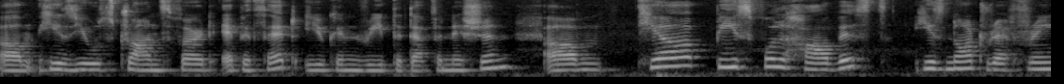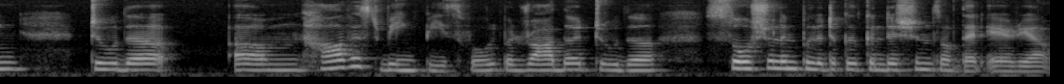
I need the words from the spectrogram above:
Um, he's used transferred epithet. You can read the definition. Um, here, peaceful harvest, he's not referring to the um, harvest being peaceful, but rather to the social and political conditions of that area.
